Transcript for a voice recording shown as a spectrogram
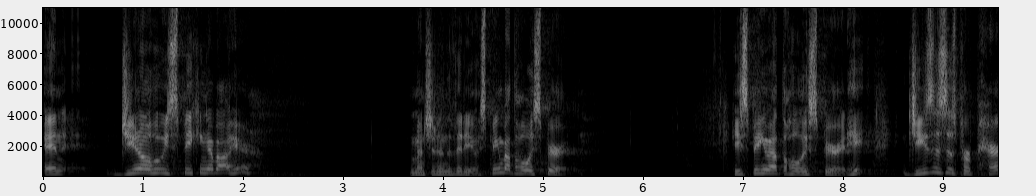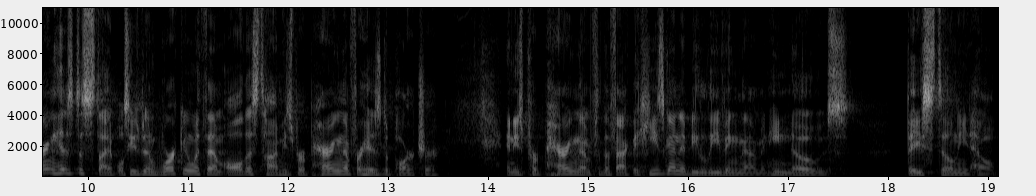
And do you know who he's speaking about here? Mentioned in the video. He's speaking about the Holy Spirit. He's speaking about the Holy Spirit. He, Jesus is preparing his disciples. He's been working with them all this time. He's preparing them for his departure. And he's preparing them for the fact that he's going to be leaving them, and he knows they still need help.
